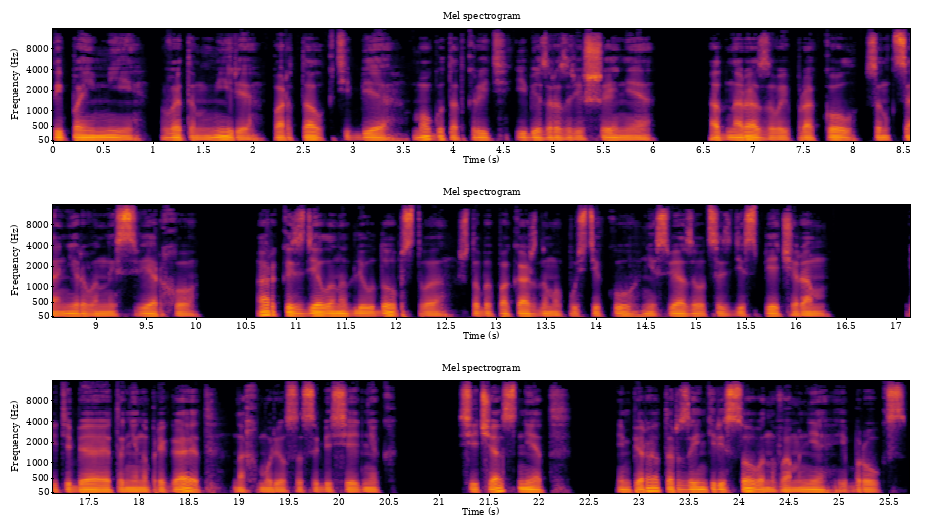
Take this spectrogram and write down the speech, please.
Ты пойми, в этом мире портал к тебе могут открыть и без разрешения. Одноразовый прокол, санкционированный сверху. Арка сделана для удобства, чтобы по каждому пустяку не связываться с диспетчером. «И тебя это не напрягает?» — нахмурился собеседник. «Сейчас нет. Император заинтересован во мне и Брукс.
